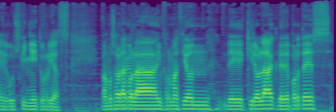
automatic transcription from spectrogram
Egusquiña y Turrioz. Vamos ahora con la información de Kirolak, de Deportes.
